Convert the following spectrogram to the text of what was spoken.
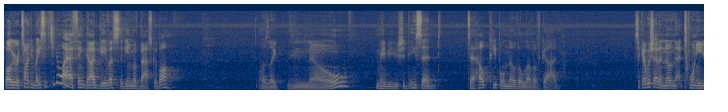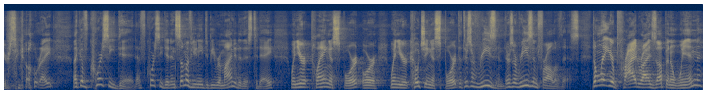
while we were talking about it, he said, Do you know why I think God gave us the game of basketball? I was like, No, maybe you should. He said, To help people know the love of God. It's like, I wish I'd have known that 20 years ago, right? Like, of course he did. Of course he did. And some of you need to be reminded of this today when you're playing a sport or when you're coaching a sport that there's a reason. There's a reason for all of this. Don't let your pride rise up in a win.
